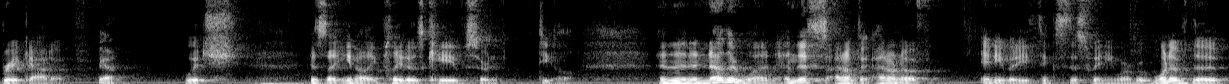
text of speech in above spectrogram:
break out of Yeah. which is like you know like Plato's cave sort of deal. And then another one, and this I don't think I don't know if anybody thinks this way anymore, but one of the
